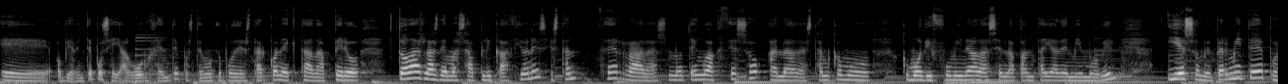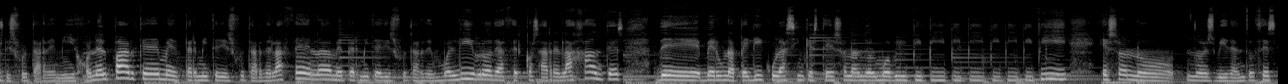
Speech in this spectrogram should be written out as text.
eh, obviamente, pues si hay algo urgente, pues tengo que poder estar conectada. Pero todas las demás aplicaciones están cerradas, no tengo acceso a nada, están como, como difuminadas en la pantalla de mi móvil. Y eso me permite pues, disfrutar de mi hijo en el parque, me permite disfrutar de la cena, me permite disfrutar de un buen libro, de hacer cosas relajantes, de ver una película sin que esté sonando el móvil pipí, pipí, pipí, pipí. Eso no, no es vida. Entonces,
